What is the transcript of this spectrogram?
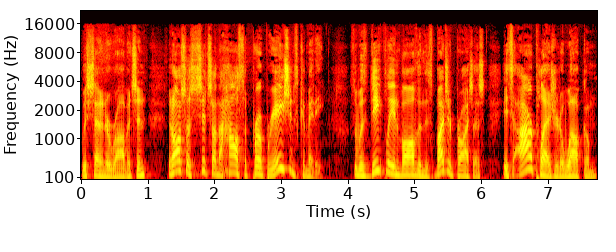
with Senator Robinson and also sits on the House Appropriations Committee. So, was deeply involved in this budget process. It's our pleasure to welcome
